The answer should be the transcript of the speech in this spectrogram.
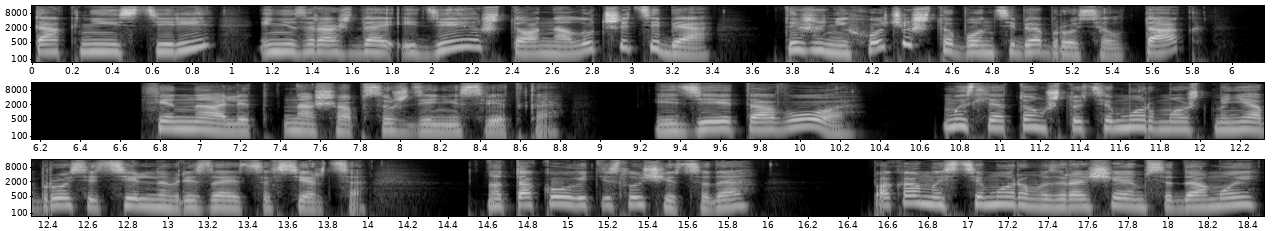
Так не истери и не зарождай идею, что она лучше тебя — ты же не хочешь, чтобы он тебя бросил, так?» Финалит наше обсуждение Светка. «Идея того...» Мысль о том, что Тимур может меня бросить, сильно врезается в сердце. Но такого ведь не случится, да? Пока мы с Тимуром возвращаемся домой,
